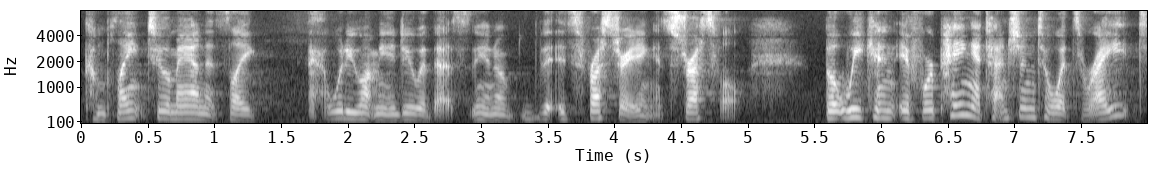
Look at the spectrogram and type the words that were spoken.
complaint to a man, it's like, what do you want me to do with this? You know, it's frustrating, it's stressful. But we can, if we're paying attention to what's right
